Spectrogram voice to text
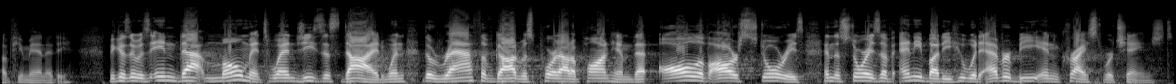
of humanity. Because it was in that moment when Jesus died, when the wrath of God was poured out upon him, that all of our stories and the stories of anybody who would ever be in Christ were changed.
